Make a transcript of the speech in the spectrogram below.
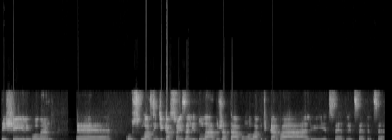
deixei ele rolando, é, os, as indicações ali do lado já estavam Olavo de Carvalho e etc, etc, etc.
